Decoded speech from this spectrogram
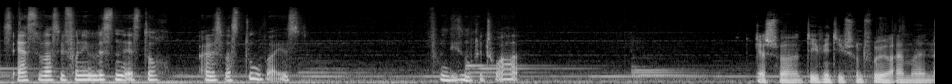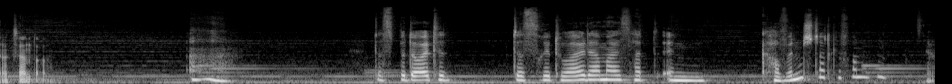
das Erste, was wir von ihm wissen, ist doch alles, was du weißt. Von diesem Ritual. Gesh war definitiv schon früher einmal in Axandra. Ah. Das bedeutet, das Ritual damals hat in Coven stattgefunden? Ja.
